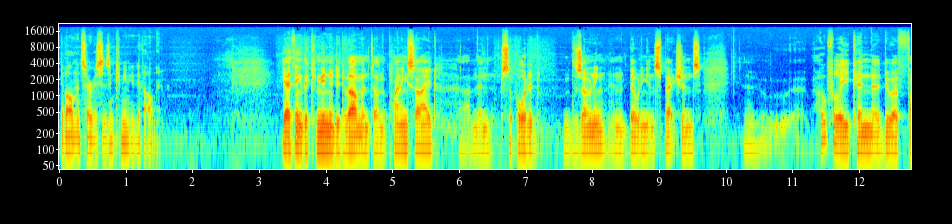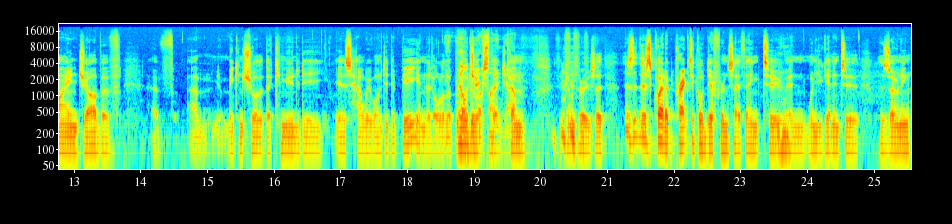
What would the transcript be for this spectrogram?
development services and community development. Yeah, I think the community development on the planning side, um, then supported the zoning and building inspections, uh, hopefully can uh, do a fine job of of um, you know, making sure that the community is how we want it to be, and that all of the It projects that job. come that come through. So there's there's quite a practical difference, I think, too. Mm-hmm. And when you get into the zoning,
